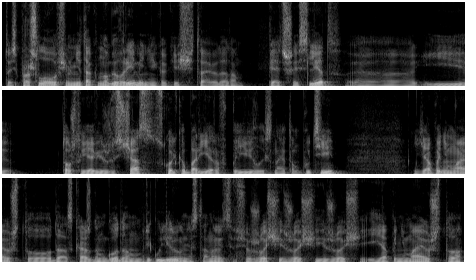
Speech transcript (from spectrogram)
То есть прошло, в общем, не так много времени, как я считаю, да, там 5-6 лет. Э, и то, что я вижу сейчас, сколько барьеров появилось на этом пути, я понимаю, что да, с каждым годом регулирование становится все жестче и жестче и жестче. И я понимаю, что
